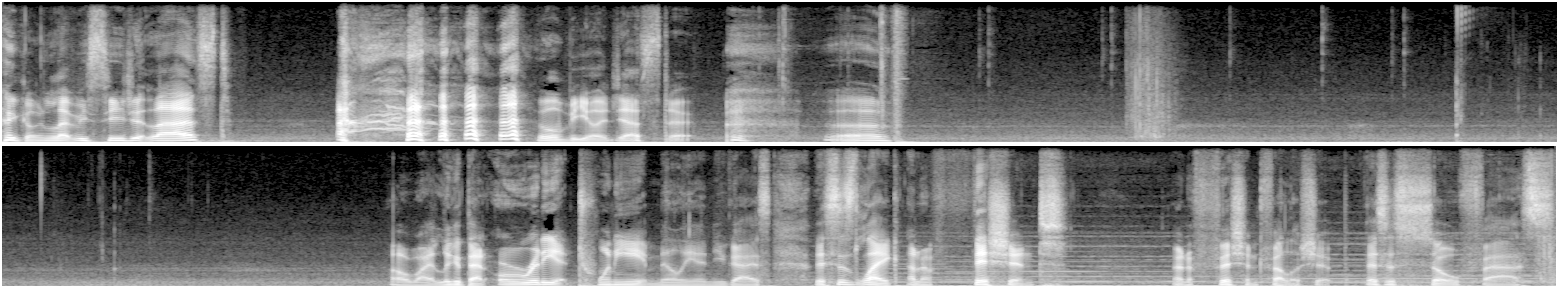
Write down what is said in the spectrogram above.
Go and let me siege it last. It will be your jester. Uh. All right, look at that. Already at 28 million, you guys. This is like an efficient An efficient fellowship. This is so fast.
